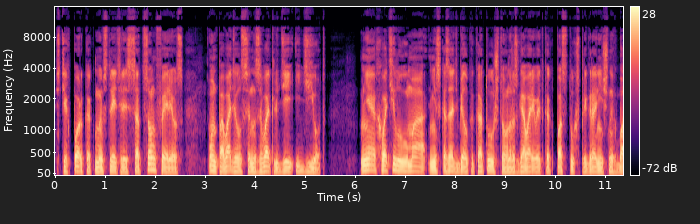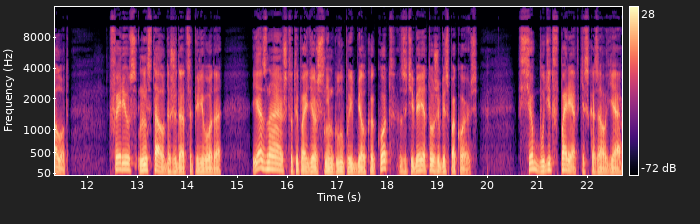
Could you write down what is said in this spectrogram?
С тех пор, как мы встретились с отцом Фериус, он повадился называть людей «идиот». Мне хватило ума не сказать белка-коту, что он разговаривает как пастух с приграничных болот. Фериус не стал дожидаться перевода – я знаю, что ты пойдешь с ним, глупый белка-кот, за тебя я тоже беспокоюсь. Все будет в порядке, сказал я.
